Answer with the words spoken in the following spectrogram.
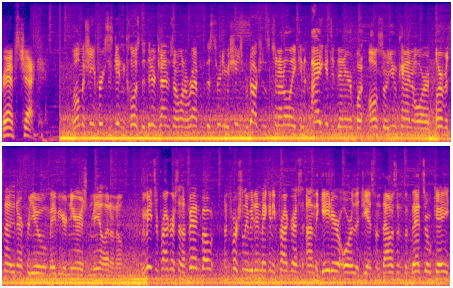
Gramps check. Well, Machine Freaks is getting close to dinner time, so I want to wrap up this 3D Machines production. So not only can I get to dinner, but also you can, or, or if it's not dinner for you, maybe your nearest meal, I don't know. We made some progress on the fan boat. Unfortunately, we didn't make any progress on the Gator or the GS1000, but that's okay.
